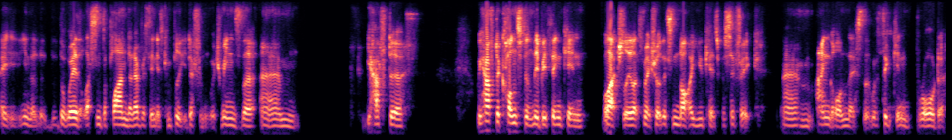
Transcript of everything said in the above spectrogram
It, you know the, the, way that lessons are planned and everything is completely different which means that um, you have to we have to constantly be thinking well actually let's make sure this is not a uk specific um, angle on this that we're thinking broader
